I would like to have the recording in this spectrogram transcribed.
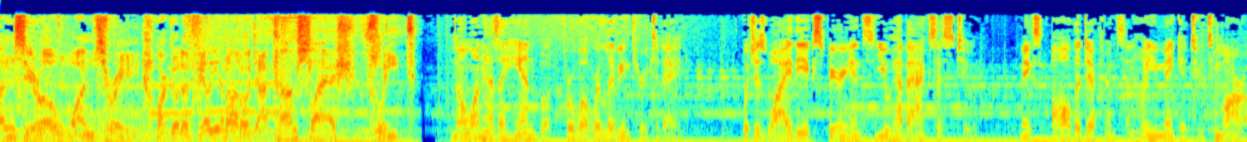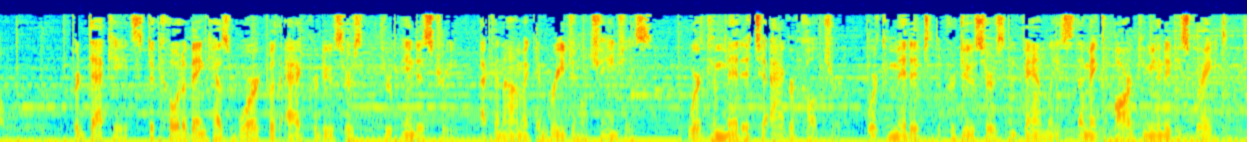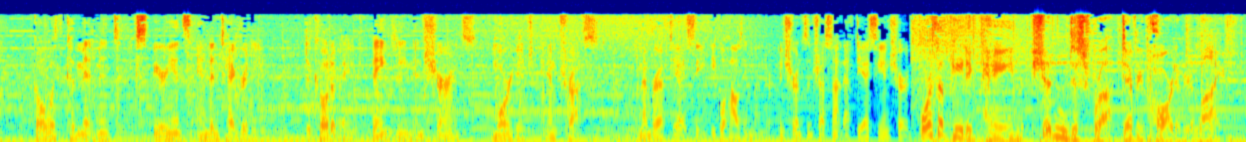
1013 or go to billionauto.com slash fleet. No one has a handbook for what we're living through today, which is why the experience you have access to makes all the difference in how you make it to tomorrow. For decades, Dakota Bank has worked with ag producers through industry, economic, and regional changes. We're committed to agriculture. We're committed to the producers and families that make our communities great. Go with commitment, experience, and integrity. Dakota Bank, banking, insurance, mortgage, and trust. Member FDIC, equal housing lender. Insurance and trust not FDIC insured. Orthopedic pain shouldn't disrupt every part of your life.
